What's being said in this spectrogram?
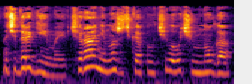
Значит, дорогие мои, вчера немножечко я получила очень много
